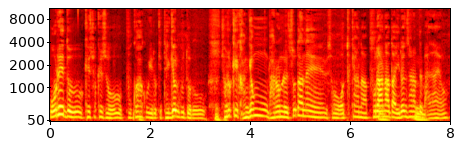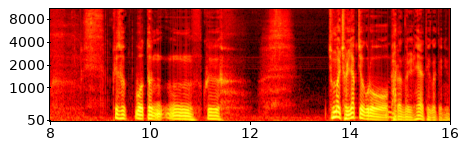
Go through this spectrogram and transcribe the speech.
올해도 계속해서 북하고 이렇게 대결 구도로 음. 저렇게 강경 발언을 쏟아내서 어떻게 하나 불안하다 음. 이런 사람들 음. 많아요. 그래서 뭐 어떤 음그 정말 전략적으로 네. 발언을 해야 되거든요.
